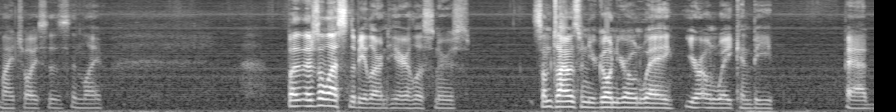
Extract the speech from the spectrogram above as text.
my choices in life. But there's a lesson to be learned here, listeners. Sometimes when you're going your own way, your own way can be bad.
